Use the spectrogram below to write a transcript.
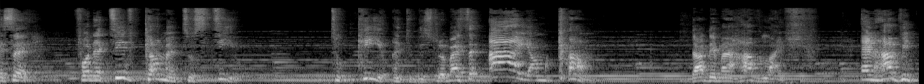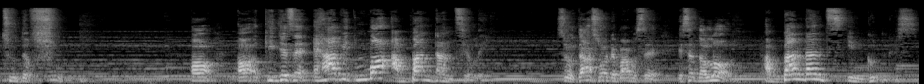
It said, For the thief cometh to steal, to kill, and to destroy. But I said, I am come that they might have life and have it to the full. Or, or King James said, and have it more abundantly. So that's what the Bible said. It said, The Lord, abundance in goodness.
